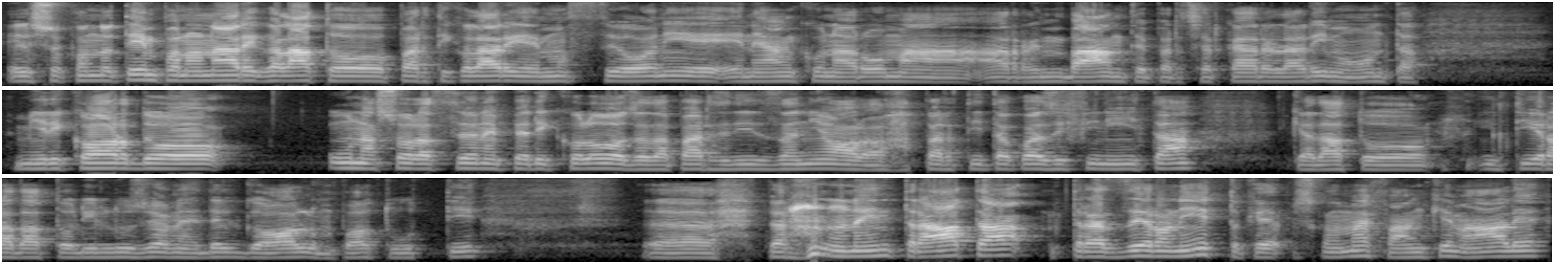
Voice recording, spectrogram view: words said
e il secondo tempo non ha regalato particolari emozioni e, e neanche una Roma arrembante per cercare la rimonta. Mi ricordo una sola azione pericolosa da parte di Zagnolo partita quasi finita che ha dato il tiro ha dato l'illusione del gol un po' a tutti eh, però non è entrata. 3-0 netto che secondo me fa anche male.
